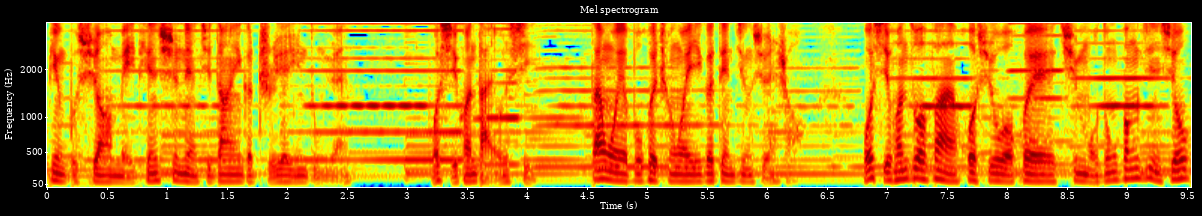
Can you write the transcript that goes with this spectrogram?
并不需要每天训练去当一个职业运动员。我喜欢打游戏。但我也不会成为一个电竞选手。我喜欢做饭，或许我会去某东方进修，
